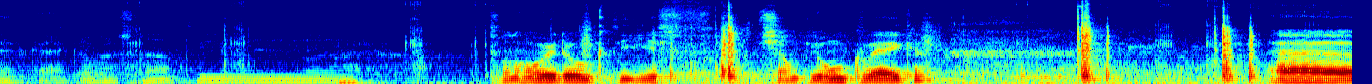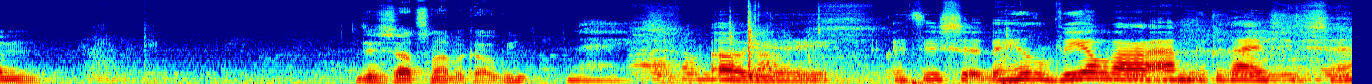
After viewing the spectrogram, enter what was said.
Even kijken, waar staat die? Van Hooijdonk die is champignonkweker. Ehm dus dat snap ik ook niet. Nee. Oh jee. Het is een heel weerwaar aan bedrijfjes, hè?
